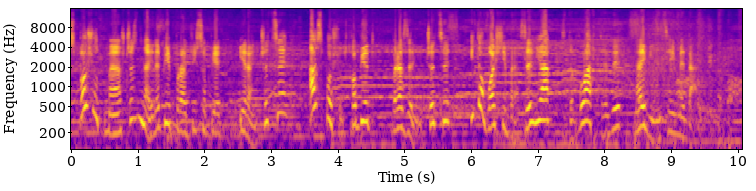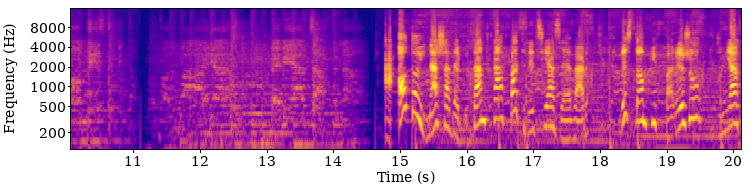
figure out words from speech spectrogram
spośród mężczyzn najlepiej poradzili sobie Irańczycy, a spośród kobiet Brazylijczycy i to właśnie Brazylia zdobyła wtedy najwięcej medali. to i nasza debiutantka Patrycja Zewar. Wystąpi w Paryżu w dniach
